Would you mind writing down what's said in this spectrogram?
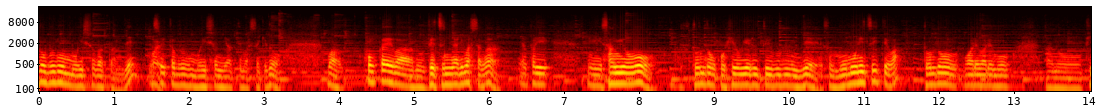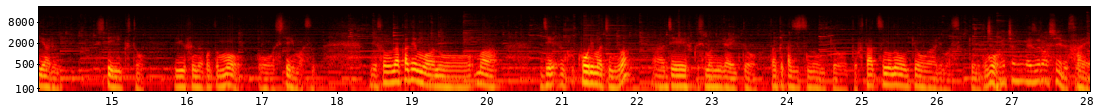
の部分も一緒だったんで、はいそういった部分も一緒にやってましたけど、まあ、今回はあの別になりましたがやっぱりえー産業をどんどんこう広げるという部分でその桃についてはどんどん我々もあの PR していくというふうなこともおしています。でその中でもあの、まあ、郡町にはあ JA 福島未来と立果実農協と2つの農協がありますけれどもめちゃめちゃ珍しいですよはいね。、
